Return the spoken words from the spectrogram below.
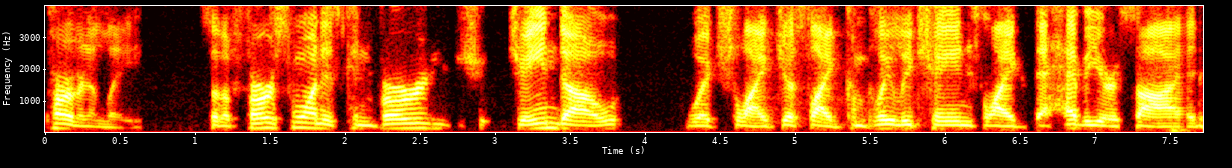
permanently. So the first one is Converge Jane Doe, which like just like completely changed like the heavier side.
